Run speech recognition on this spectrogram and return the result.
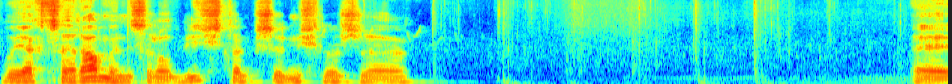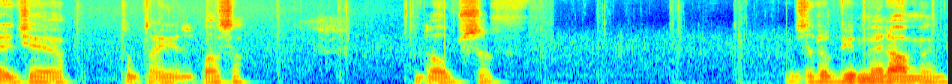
bo ja chcę ramen zrobić, także myślę, że... E, gdzie? Tutaj jest baza. Dobrze. Zrobimy ramen.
